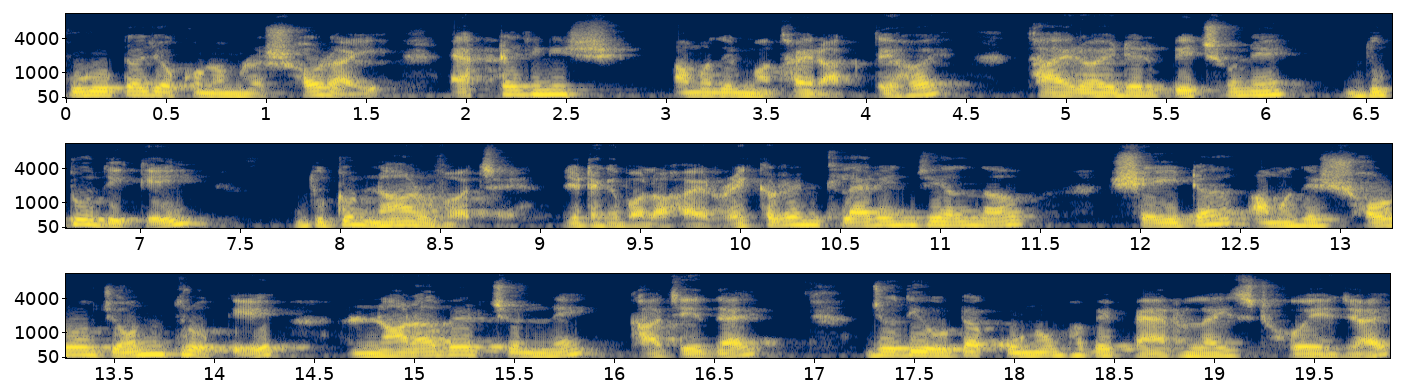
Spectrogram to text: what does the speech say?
পুরোটা যখন আমরা সরাই, একটা জিনিস আমাদের মাথায় রাখতে হয়, থাইরয়েডের পেছনে দুটো দিকেই দুটো নার্ভ আছে, যেটাকে বলা হয় রেকারেন্ট ল্যারেঞ্জিয়াল নার্ভ সেইটা আমাদের ষড়যন্ত্রকে নাড়াবের জন্যে কাজে দেয়। যদি ওটা কোনোভাবে প্যারালাইজড হয়ে যায়,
